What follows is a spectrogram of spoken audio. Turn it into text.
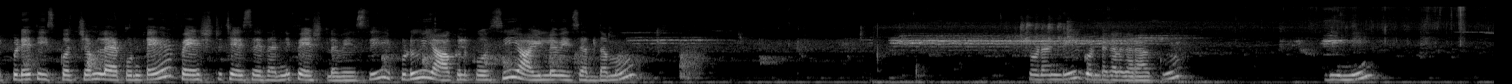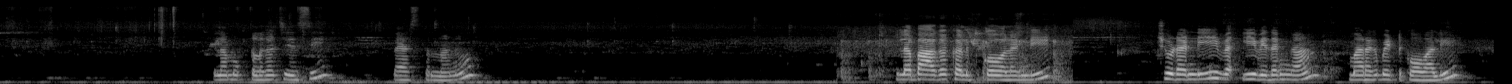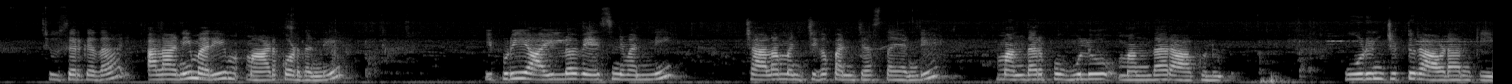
ఇప్పుడే తీసుకొచ్చాం. లేకుంటే పేస్ట్ చేసేదాన్ని పేస్ట్లో వేసి. ఇప్పుడు ఈ ఆకులు కోసి ఆయిల్లో వేసేద్దాము. చూడండి గుంటగలగరాకు. దీన్ని ఇలా ముక్కలుగా చేసి వేస్తున్నాను. ఇలా బాగా కలుపుకోవాలండి. చూడండి ఈ విధంగా మరగబెట్టుకోవాలి. చూశారు కదా? అలా అని మరీ మాడకూడదండి. ఇప్పుడు ఈ ఆయిల్లో వేసినవన్నీ చాలా మంచిగా పనిచేస్తాయండి. మందార పువ్వులు మందార ఆకులు. ఊడిన జుట్టు రావడానికి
